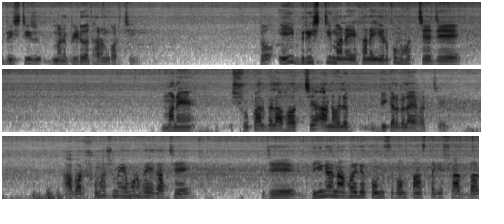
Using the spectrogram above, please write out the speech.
বৃষ্টির মানে ভিডিও ধারণ করছি। তো এই বৃষ্টি মানে এখানে এরকম হচ্ছে যে মানে সকালবেলা হচ্ছে আর নাহলে বিকালবেলায় হচ্ছে। আবার সময় সময় এমন হয়ে যাচ্ছে যে দিনে না হইলে কমসে কম পাঁচ থেকে সাতবার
